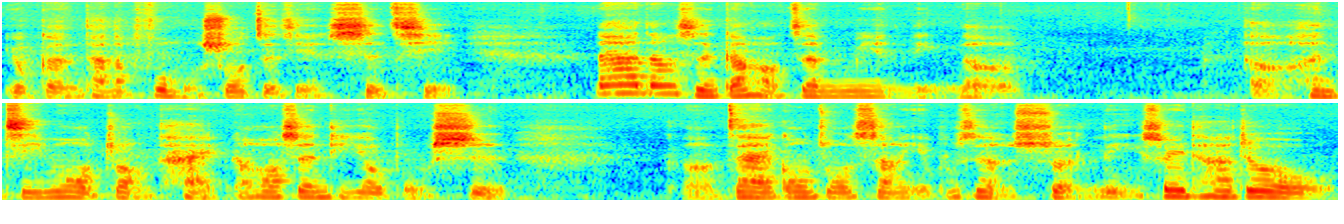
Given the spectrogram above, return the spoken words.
有跟他的父母说这件事情，那他当时刚好正面临了呃很寂寞状态，然后身体又不是，呃在工作上也不是很顺利，所以他就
